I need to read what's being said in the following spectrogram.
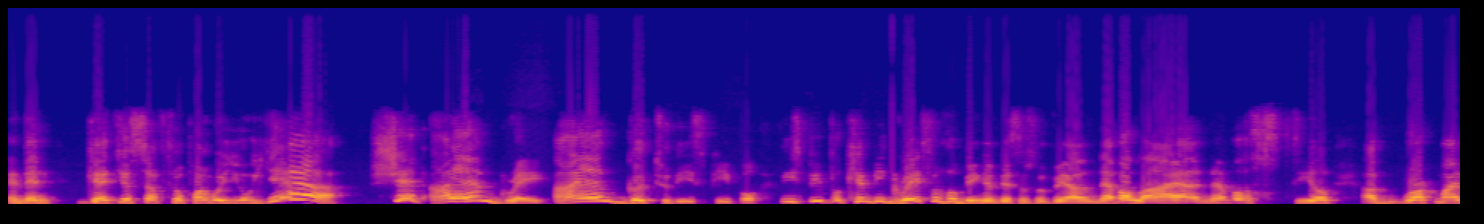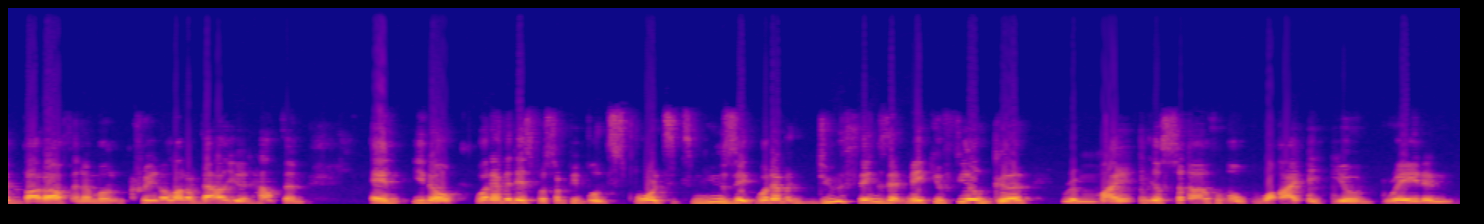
And then get yourself to a point where you go, yeah, shit, I am great. I am good to these people. These people can be grateful for being in business with me. I'll never lie. I'll never steal. I'll work my butt off and I'm going to create a lot of value and help them and you know whatever it is for some people it's sports it's music whatever do things that make you feel good remind yourself of why you're great and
